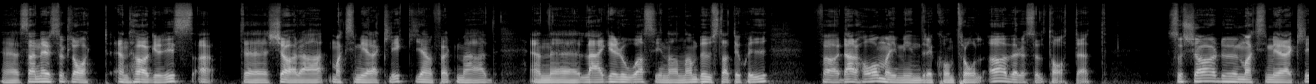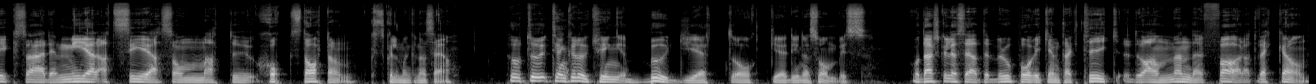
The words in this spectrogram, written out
Eh, sen är det såklart en högre risk att eh, köra maximera klick jämfört med en eh, lägre ROAS i en annan busstrategi. För där har man ju mindre kontroll över resultatet. Så kör du maximera klick så är det mer att se som att du chockstartar dem, skulle man kunna säga. Hur tänker du kring budget och eh, dina zombies? Och där skulle jag säga att det beror på vilken taktik du använder för att väcka dem.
